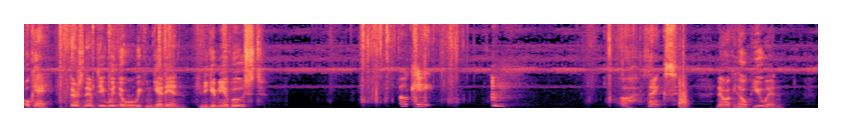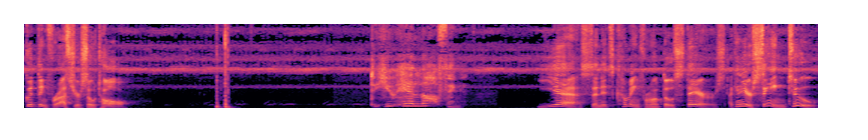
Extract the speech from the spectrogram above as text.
Okay, there's an empty window where we can get in. Can you give me a boost? Okay, Ah, thanks. Now I can help you in. Good thing for us you're so tall. do you hear laughing? Yes, and it's coming from up those stairs. I can hear singing too.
